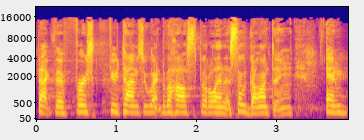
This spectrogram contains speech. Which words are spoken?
fact, the first few times we went to the hospital, and it's so daunting. And,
